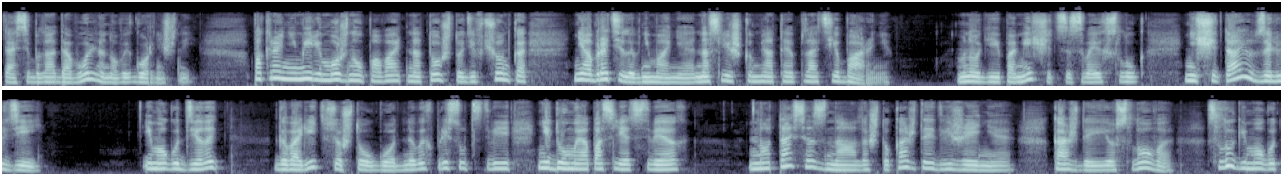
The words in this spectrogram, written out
Тася была довольна новой горничной. По крайней мере, можно уповать на то, что девчонка не обратила внимания на слишком мятое платье барыни. Многие помещицы своих слуг не считают за людей и могут делать, говорить все, что угодно в их присутствии, не думая о последствиях. Но Тася знала, что каждое движение, каждое ее слово слуги могут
